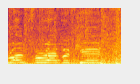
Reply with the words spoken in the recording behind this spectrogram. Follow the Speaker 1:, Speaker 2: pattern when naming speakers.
Speaker 1: run forever, kid!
